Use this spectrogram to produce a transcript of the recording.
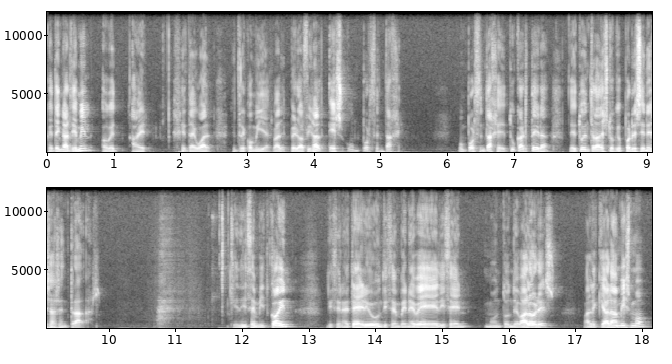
que tengas 10.000 o que... A ver, da igual, entre comillas, ¿vale? Pero al final es un porcentaje. Un porcentaje de tu cartera, de tu entrada, es lo que pones en esas entradas. Que dicen Bitcoin, dicen Ethereum, dicen BNB, dicen un montón de valores, ¿vale? Que ahora mismo,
